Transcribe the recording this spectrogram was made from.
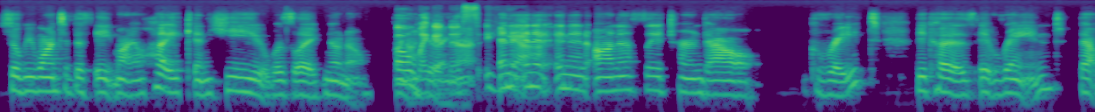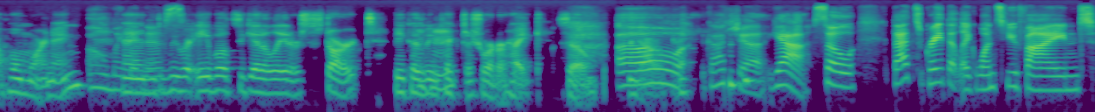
so we wanted this eight mile hike, and he was like, no, no, oh my goodness. And, and, it, and it honestly turned out great because it rained that whole morning. Oh my and goodness. we were able to get a later start because mm-hmm. we picked a shorter hike. So Oh, gotcha. yeah. So that's great that like once you find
